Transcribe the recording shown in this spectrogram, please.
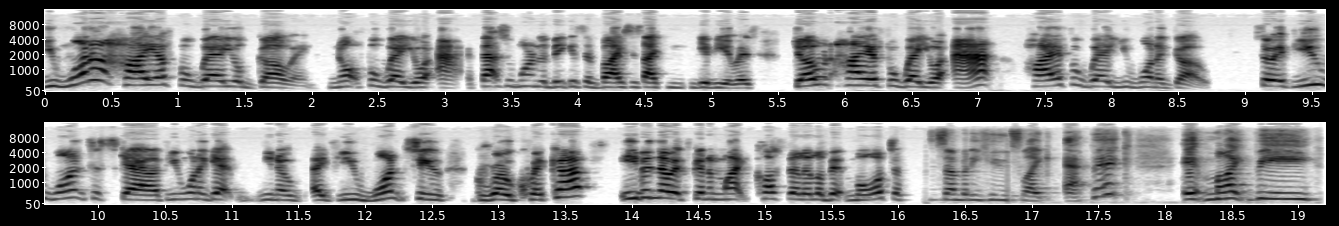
You want to hire for where you're going, not for where you're at. If that's one of the biggest advices I can give you is don't hire for where you're at, hire for where you want to go. So if you want to scale, if you want to get, you know, if you want to grow quicker, even though it's going to might cost a little bit more to somebody who's like epic, it might be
